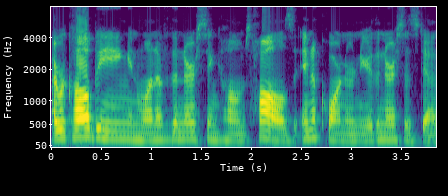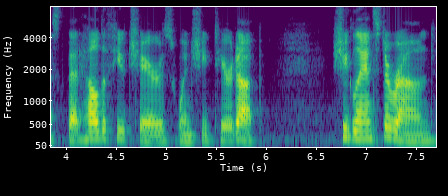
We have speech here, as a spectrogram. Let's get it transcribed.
I recall being in one of the nursing home's halls in a corner near the nurse's desk that held a few chairs when she teared up. She glanced around,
